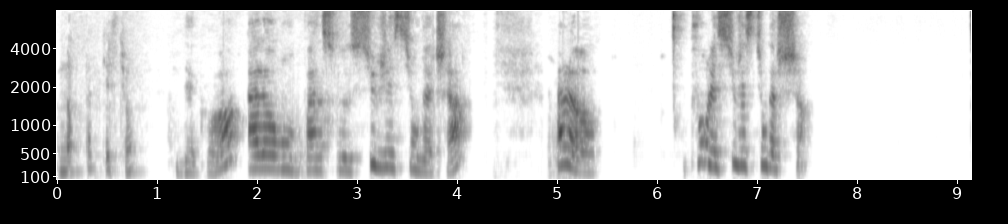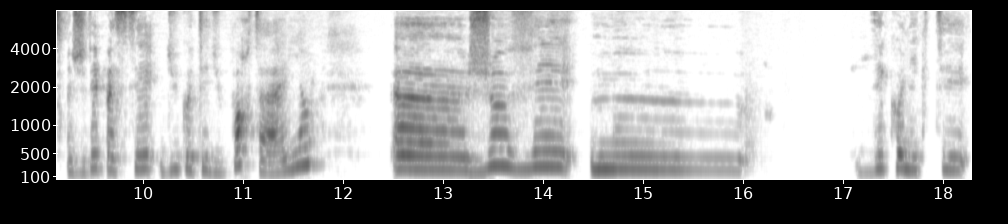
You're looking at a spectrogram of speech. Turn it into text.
Non, pas de questions. D'accord. Alors, on passe aux suggestions d'achat. Alors, pour les suggestions d'achat, je vais passer du côté du portail. Euh, je vais me déconnecter.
